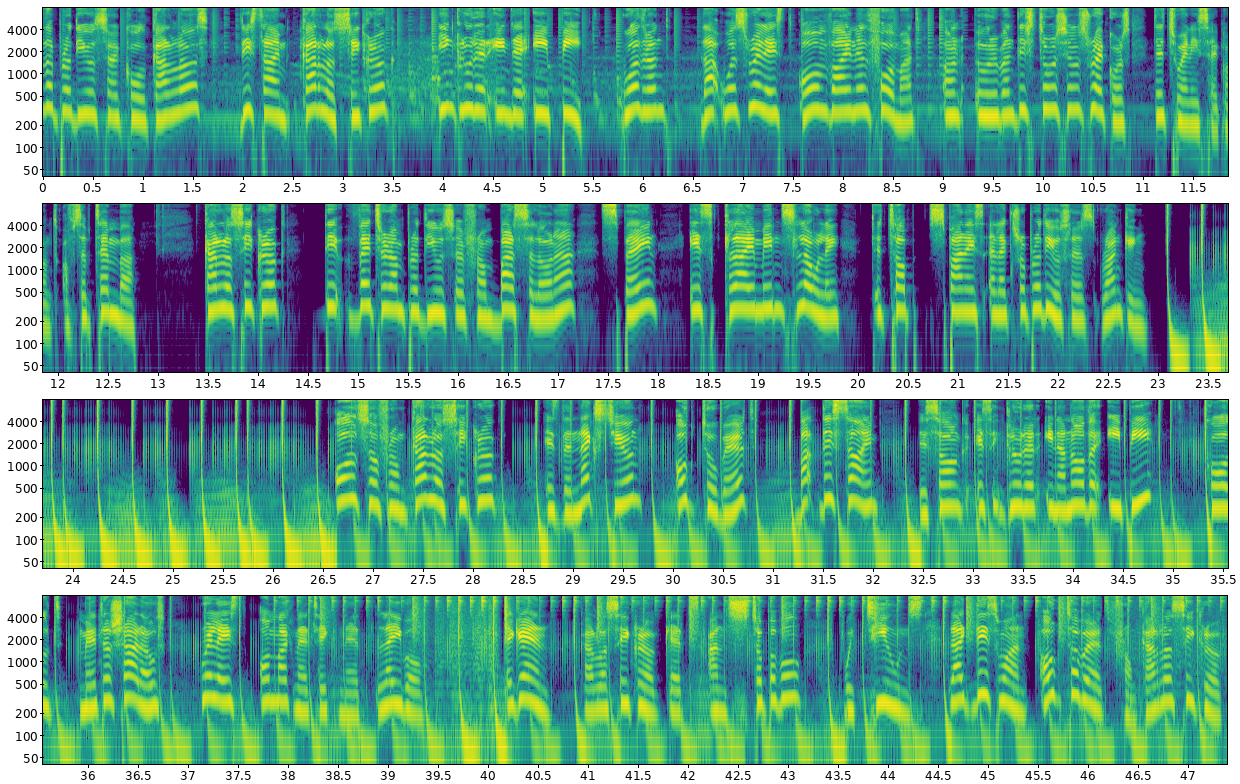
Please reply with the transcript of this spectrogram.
Another producer called Carlos, this time Carlos Seacrook, included in the EP Quadrant that was released on vinyl format on Urban Distortions Records the 22nd of September. Carlos Seacrook, the veteran producer from Barcelona, Spain, is climbing slowly the top Spanish electro producers ranking. Also from Carlos Seacrook is the next tune, October, but this time the song is included in another EP called Metal Shadows, released on Magnetic Net label. Again, Carlos Seacrook gets unstoppable with tunes like this one, October from Carlos Seacrook.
